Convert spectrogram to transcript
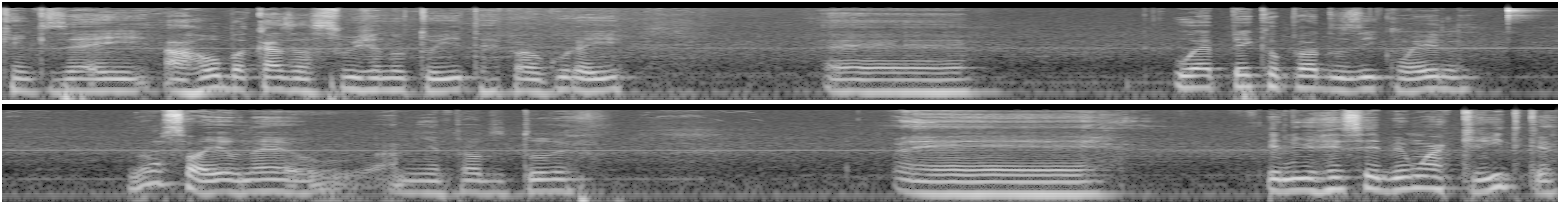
quem quiser ir, arroba Casa Suja no Twitter, procura aí. É, o EP que eu produzi com ele, não só eu, né? a minha produtora, é, ele recebeu uma crítica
